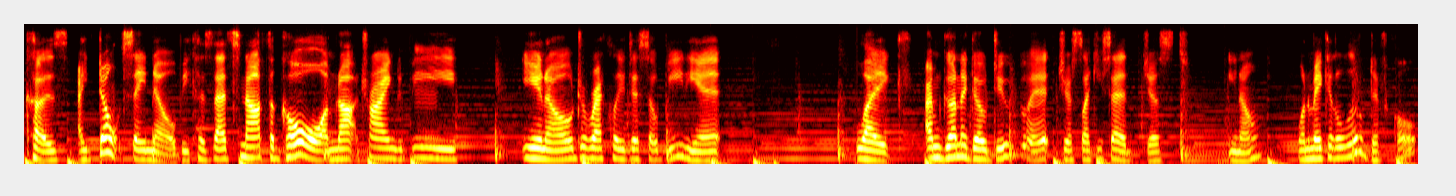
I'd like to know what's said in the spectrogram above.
Because I don't say no because that's not the goal. I'm not trying to be, you know, directly disobedient. Like I'm gonna go do it, just like you said, just you know, want to make it a little difficult.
